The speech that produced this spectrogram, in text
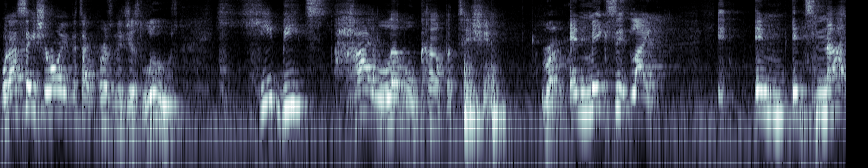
when I say Charron ain't the type of person to just lose, he beats high level competition Right. and makes it like it, and it's not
